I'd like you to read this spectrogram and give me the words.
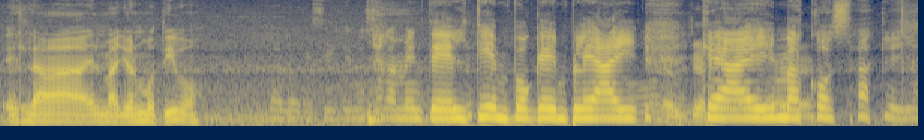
Es la, el mayor motivo solamente el tiempo que empleáis, que hay más cosas que ya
